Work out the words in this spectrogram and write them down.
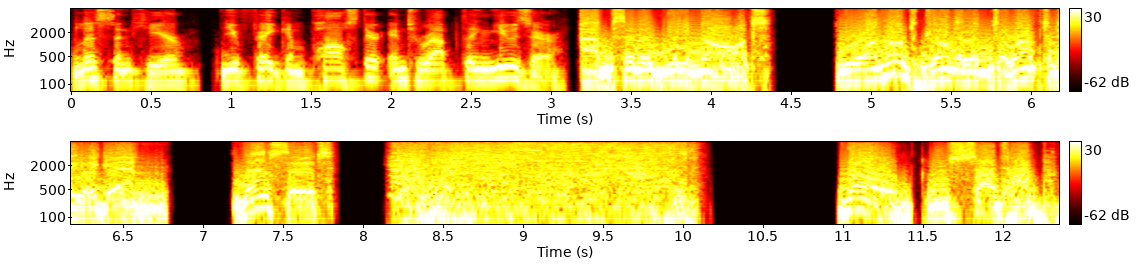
Listen here, you fake imposter interrupting user. Absolutely not. You are not gonna interrupt me again. That's it. No, you shut up.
